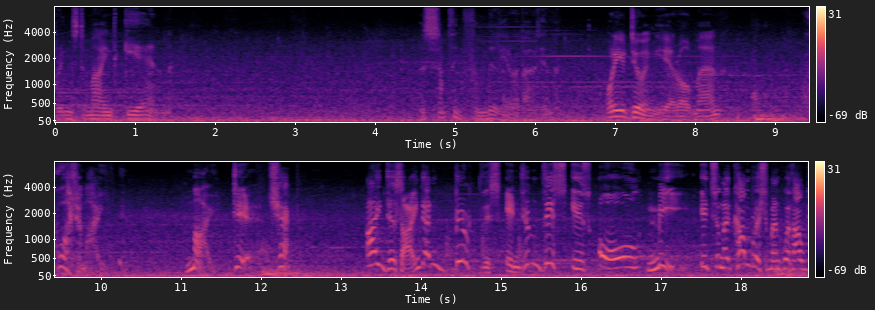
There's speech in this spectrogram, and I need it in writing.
brings to mind Gien. There's something familiar about him. What are you doing here, old man? What am I? My dear chap, I designed and built this engine. This is all me. It's an accomplishment without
